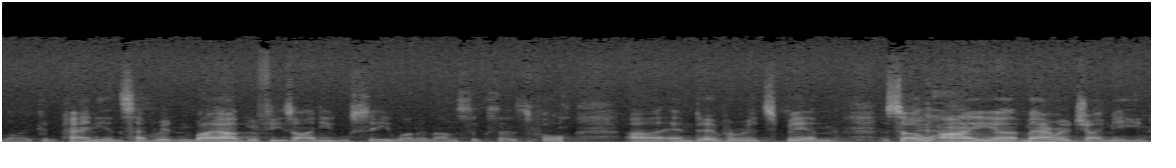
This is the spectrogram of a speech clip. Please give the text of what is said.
my companions have written biographies on, you can see what an unsuccessful uh, endeavor it's been. So I, uh, marriage, I mean.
